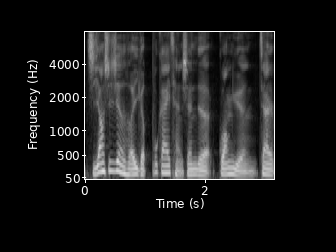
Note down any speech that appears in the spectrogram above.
只要是任何一个不该产生的光源在。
